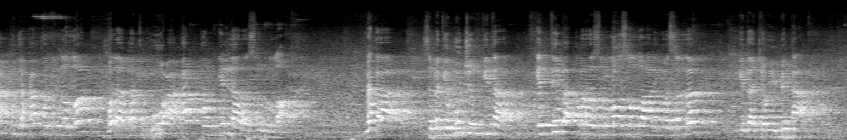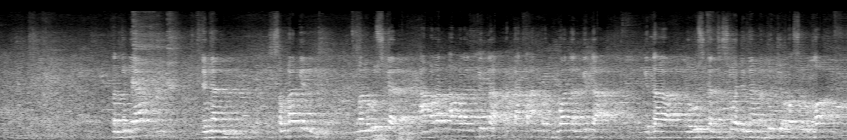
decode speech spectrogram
ma'budu haqqun illallah wa la matbu'a haqqun illa Rasulullah. Maka sebagai wujud kita ittiba kepada Rasulullah sallallahu alaihi wasallam kita jauhi bid'ah. Tentunya dengan semakin meneruskan amalan-amalan kita, perkataan perbuatan kita, kita luruskan sesuai dengan petunjuk Rasulullah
